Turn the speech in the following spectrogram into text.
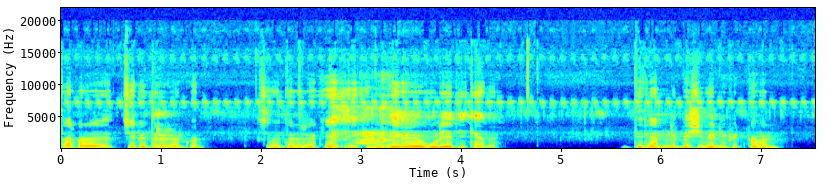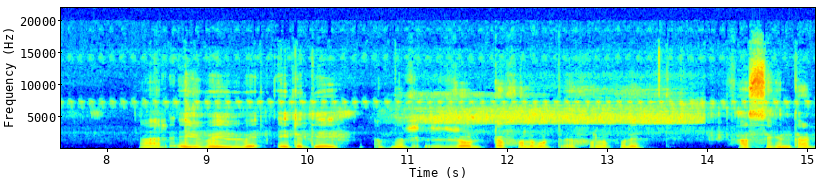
তারপরে চেপে ধরে রাখবেন। চেপে ধরে রেখে এইখানে এইভাবে উড়িয়ে দিতে হবে। দিলে আপনি বেশি বেনিফিট পাবেন। আর এইভাবে এইভাবে এইটা দিয়ে আপনার রোডটা ফলো করতে হবে ফলো করে ফার্স্ট সেকেন্ড থার্ড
